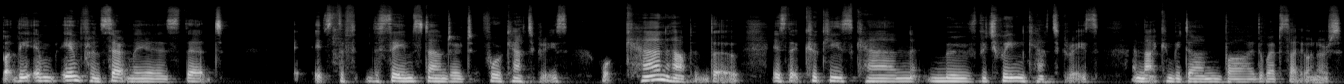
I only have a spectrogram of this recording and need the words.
but the Im- inference certainly is that it's the, the same standard four categories. What can happen though is that cookies can move between categories and that can be done by the website owners.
